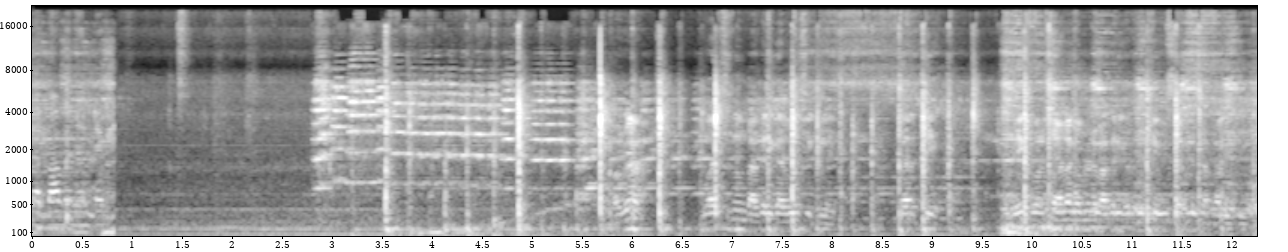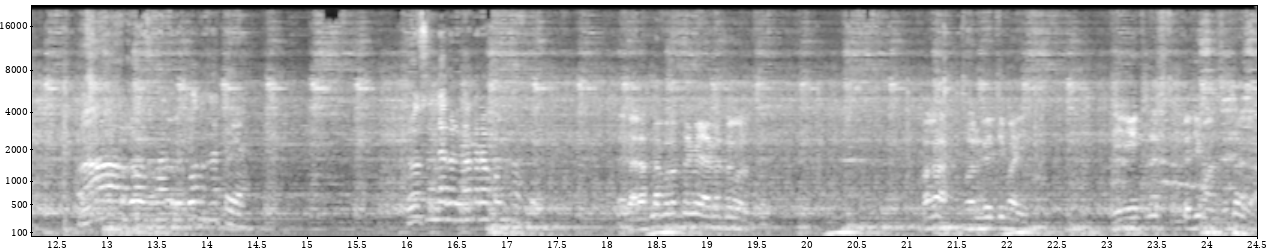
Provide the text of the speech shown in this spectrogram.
डब्बा बनवते बघा वर्षातून भाकरी करायला शिकले. करते. एक वर्षाला कपडे भाकरी करते ते विसरले सकाळी. रोज भाकरी कोण खातो या? रोज संध्याकाळी भाकरा कोण खातो. त्या घरातला नाही वेळाचा वरतो? बघा स्वर्गाची बाई. ही माणसं का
